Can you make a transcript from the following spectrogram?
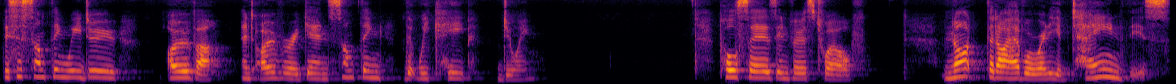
This is something we do over and over again, something that we keep doing. Paul says in verse 12, Not that I have already obtained this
